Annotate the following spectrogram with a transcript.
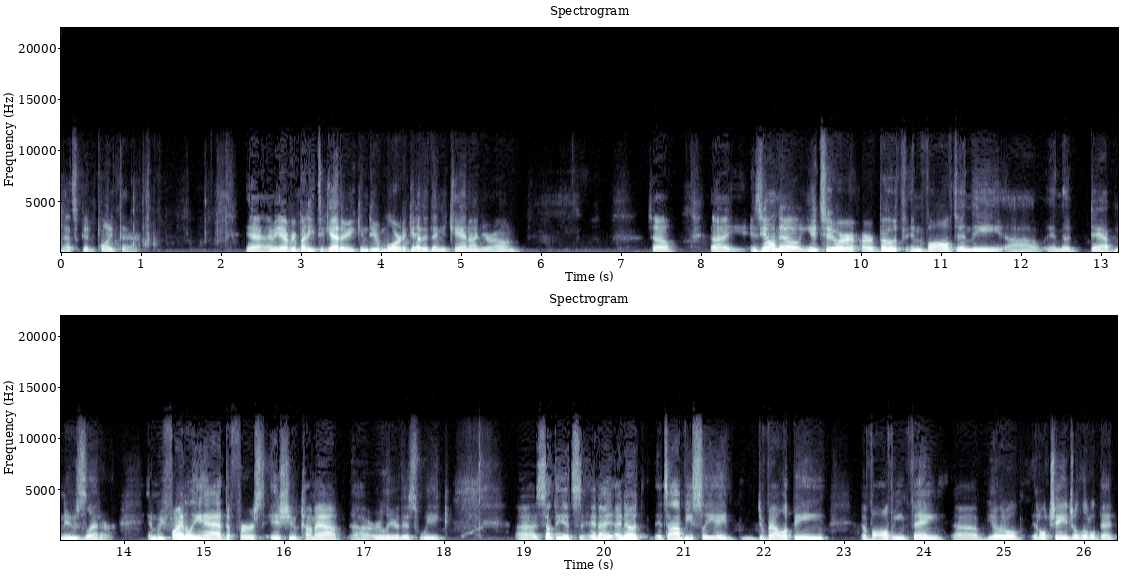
that's a good point there. Yeah, I mean, everybody together, you can do more together than you can on your own. So, uh, as y'all know, you two are, are both involved in the uh, in the DAB newsletter and we finally had the first issue come out uh, earlier this week. Uh, something that's, and I, I, know it's obviously a developing, evolving thing. Uh, you know, it'll it'll change a little bit,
